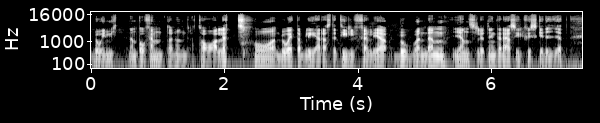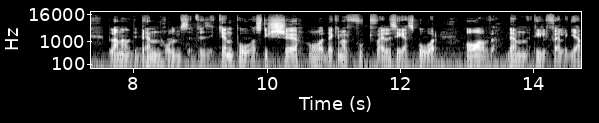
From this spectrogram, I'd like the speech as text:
då i mitten på 1500-talet och då etableras det tillfälliga boenden i anslutning till det här sillfiskeriet bland annat i Brännholmsviken på Styrsö och där kan man fortfarande se spår av den tillfälliga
